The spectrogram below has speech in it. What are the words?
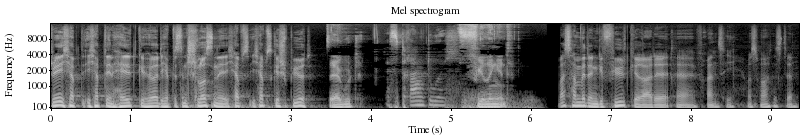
Dre, ich habe ich hab den Held gehört, ich habe das Entschlossene, ich habe es ich hab's gespürt. sehr gut. Es drang durch. Feeling it. Was haben wir denn gefühlt gerade, äh, Franzi? Was war das denn?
